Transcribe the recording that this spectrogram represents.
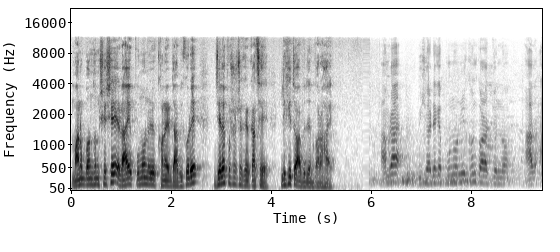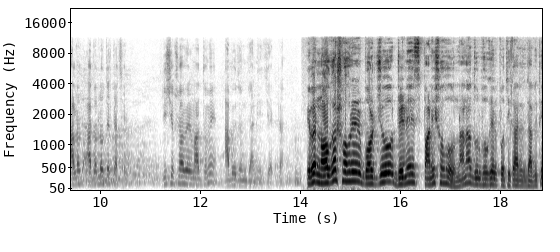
মানববন্ধন শেষে রায় পুনর্নিরীক্ষণের দাবি করে জেলা প্রশাসকের কাছে লিখিত আবেদন করা হয়। আমরা বিষয়টাকে পুনর্নিরীক্ষণ করার জন্য আদ- আদালতের কাছে রিসেপ সাহেবের মাধ্যমে আবেদন জানিয়েছি একটা। এবার নওগাঁ শহরের বর্জ্য, ড্রেনেজ, পানিসহ নানা দুর্ভোগের প্রতিকারের দাবিতে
